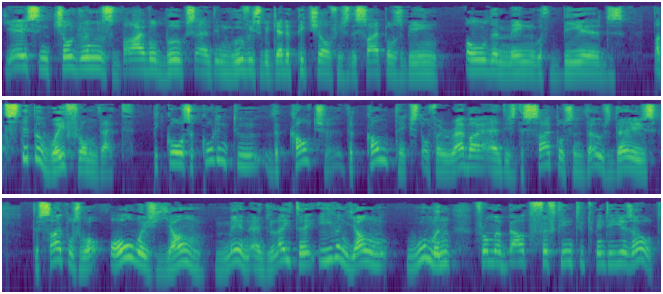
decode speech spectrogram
Yes, in children's Bible books and in movies we get a picture of his disciples being older men with beards. But step away from that because according to the culture, the context of a rabbi and his disciples in those days, disciples were always young men and later even young women from about 15 to 20 years old.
